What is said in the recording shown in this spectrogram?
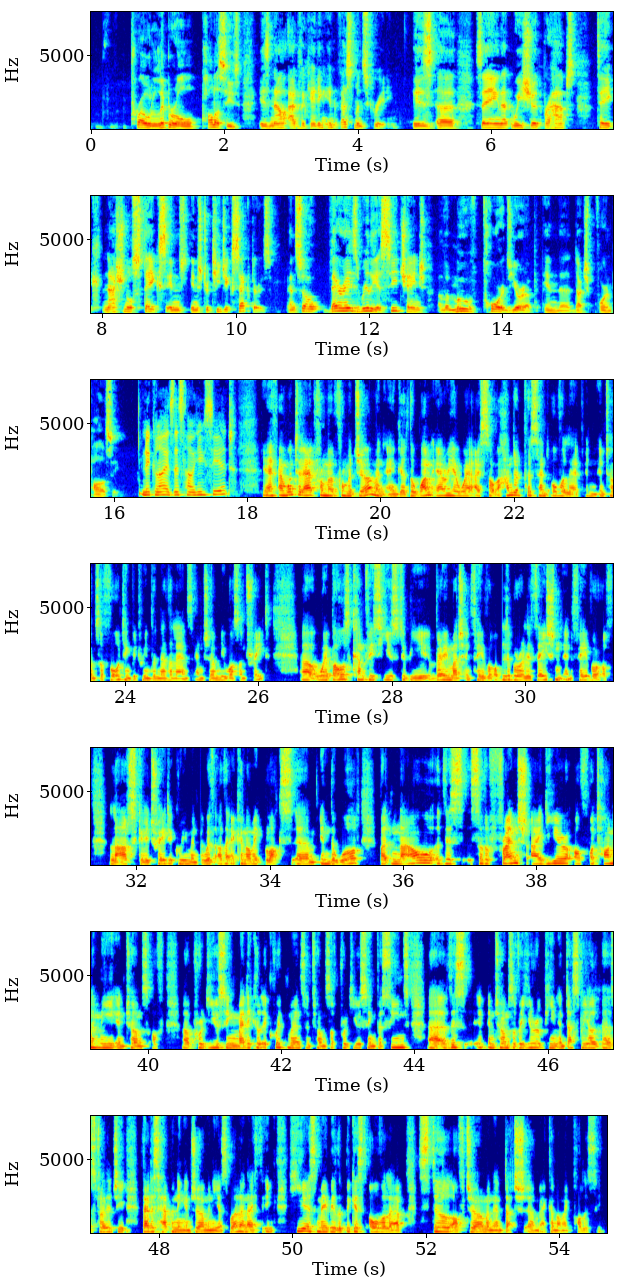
pro liberal policies is now advocating investment screening, is uh, saying that we should perhaps take national stakes in, in strategic sectors. And so there is really a sea change of a move towards Europe in the Dutch foreign policy. Nicolai, is this how you see it? Yeah, I want to add from a, from a German angle, the one area where I saw 100% overlap in, in terms of voting between the Netherlands and Germany was on trade, uh, where both countries used to be very much in favor of liberalization, in favor of large scale trade agreement with other economic blocs um, in the world. But now, this sort of French idea of autonomy in terms of uh, producing medical equipment, in terms of producing vaccines, uh, this in, in terms of a European industrial uh, strategy that is happening in Germany as well. And I think here is maybe the biggest overlap still of German and Dutch um, economic policy.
